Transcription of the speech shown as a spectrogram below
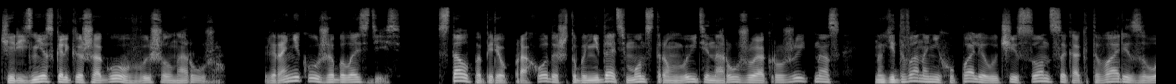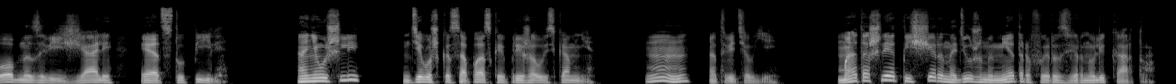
Через несколько шагов вышел наружу. Вероника уже была здесь. Стал поперек прохода, чтобы не дать монстрам выйти наружу и окружить нас, но едва на них упали лучи солнца, как твари злобно завизжали и отступили. «Они ушли?» Девушка с опаской прижалась ко мне. «М-м», ответил ей. Мы отошли от пещеры на дюжину метров и развернули карту.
